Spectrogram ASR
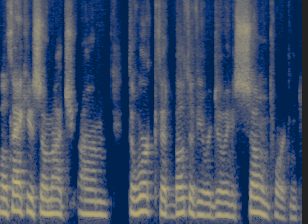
Well, thank you so much. Um, the work that both of you are doing is so important.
